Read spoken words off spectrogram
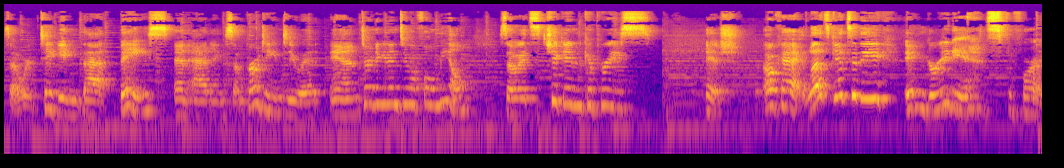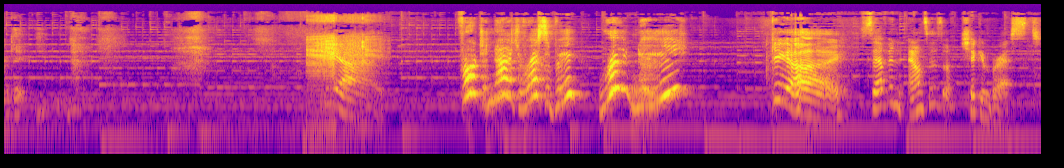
So we're taking that base and adding some protein to it and turning it into a full meal. So it's chicken caprese-ish. Okay, let's get to the ingredients before I get eaten. Yeah. For tonight's recipe, we need Ki seven ounces of chicken breast.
